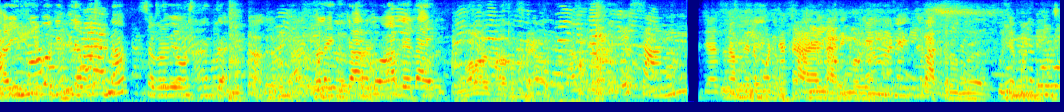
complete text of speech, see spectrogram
आईनी बघितल्यापासून सगळं व्यवस्थित झालं. मला इतका अनुभव आलेला आहे. अजून आपल्याला मोठ्या काळाला रात्रभर पूजा मांडायची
